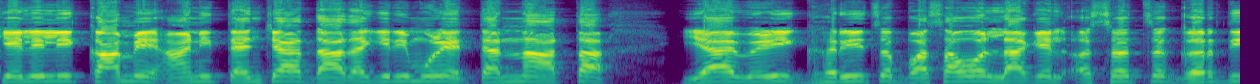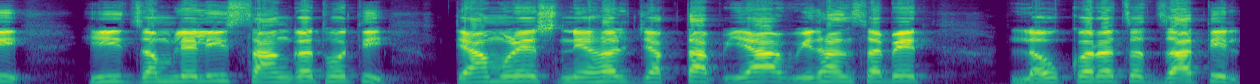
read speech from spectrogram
केलेली कामे आणि त्यांच्या दादागिरीमुळे त्यांना आता यावेळी घरीच बसावं लागेल असंच गर्दी ही जमलेली सांगत होती. त्यामुळे स्नेहल जगताप या विधानसभेत लवकरच जातील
